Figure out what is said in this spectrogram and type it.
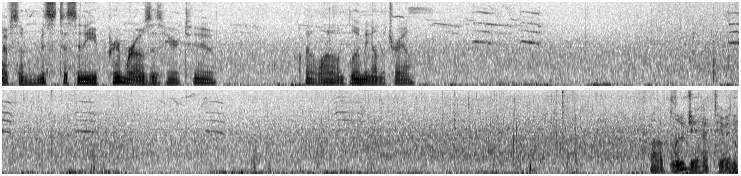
Have some Mistassini primroses here too. Quite a lot of them blooming on the trail. A lot of blue jay activity.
